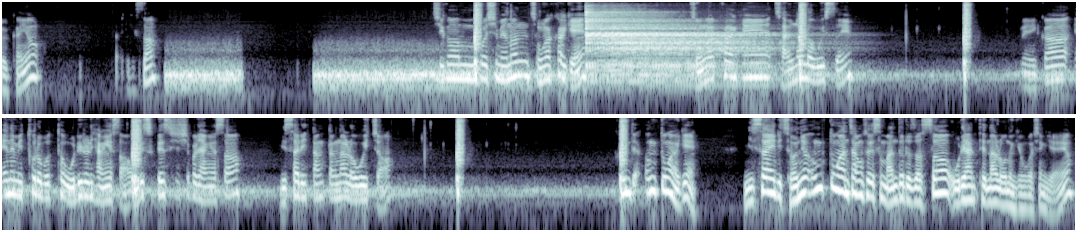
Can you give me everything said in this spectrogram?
볼까요? 자, 여기서 지금 보시면은 정확하게 정확하게 잘 날아오고 있어요. 그러니까 에너미 2로부터 우리를 향해서 우리 스페이스십을 향해서 미사일이 땅땅 날아오고 있죠. 그런데 엉뚱하게 미사일이 전혀 엉뚱한 장소에서 만들어져서 우리한테 날아오는 경우가 생겨요.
